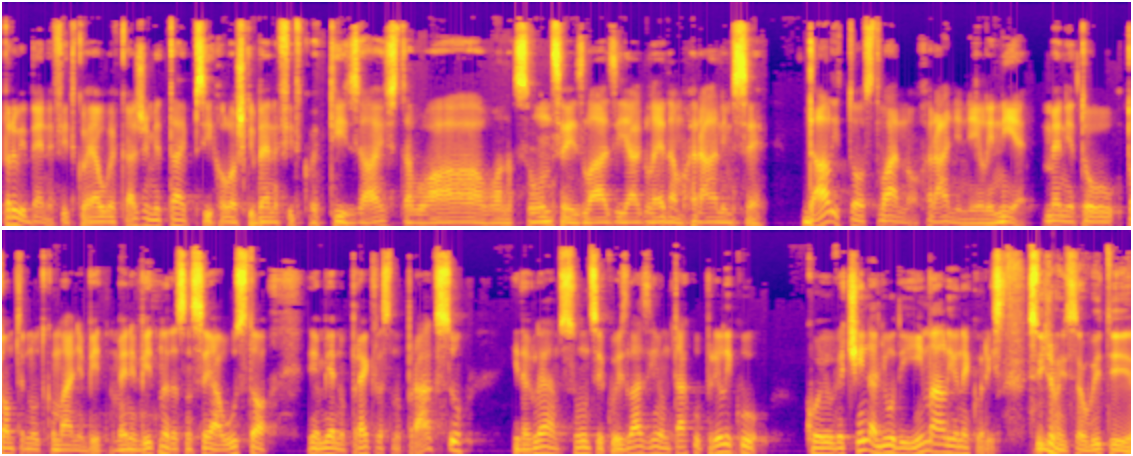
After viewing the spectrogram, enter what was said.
prvi benefit koji ja uvijek kažem je taj psihološki benefit koji ti zaista, wow, ono, sunce izlazi, ja gledam, hranim se. Da li to stvarno hranjenje ili nije, meni je to u tom trenutku manje bitno. Meni je bitno da sam se ja ustao, imam jednu prekrasnu praksu i da gledam sunce koje izlazi, imam takvu priliku koju većina ljudi ima, ali ju ne koristi. Sviđa mi se u biti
